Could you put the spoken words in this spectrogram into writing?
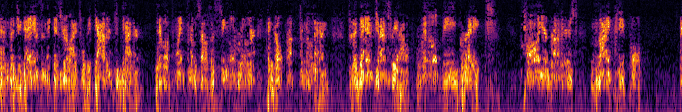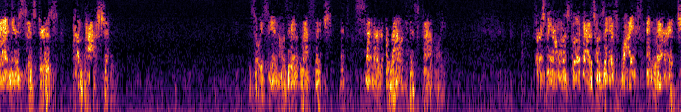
And the Judeans and the Israelites will be gathered together. They will appoint for themselves a single ruler and go up from the land. For the day of Jezreel will be great. Call your brothers my people and your sisters compassion. So we see in Hosea's message, it's centered around his family. First thing I want us to look at is Wife and marriage.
